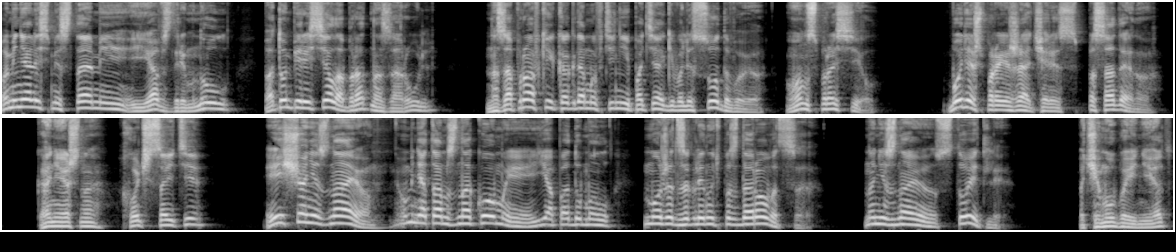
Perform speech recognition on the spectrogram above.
Поменялись местами, и я вздремнул, потом пересел обратно за руль. На заправке, когда мы в тени потягивали содовую, он спросил. «Будешь проезжать через Пасадену?» «Конечно. Хочешь сойти?» «Еще не знаю. У меня там знакомые, я подумал, может заглянуть поздороваться. Но не знаю, стоит ли». «Почему бы и нет?»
